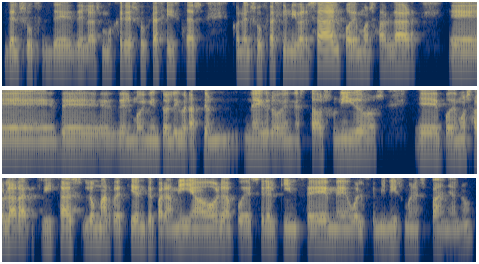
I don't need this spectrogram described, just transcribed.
de, las mujeres sufragistas con el sufragio universal, podemos hablar eh, del movimiento de liberación negro en Estados Unidos, eh, podemos hablar, quizás lo más reciente para mí ahora puede ser el 15M o el feminismo en España. ¿no?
